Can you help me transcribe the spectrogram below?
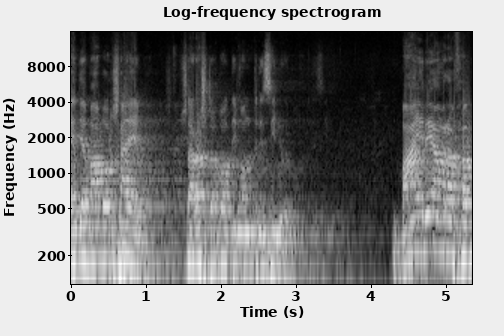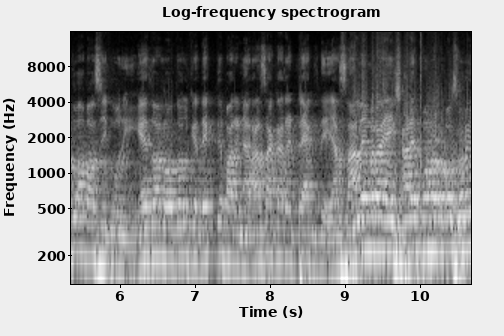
এই যে বাবর সাহেব, স্বরাষ্ট্র প্রতিমন্ত্রী ছিল। বাইরে আমরা ফতোয়াবাজি করি, এ দল ও দলকে দেখতে পারি না রাজাকারের ট্যাগ দেয়। আর জালেমরা এই সাড়ে পনেরো বছরে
